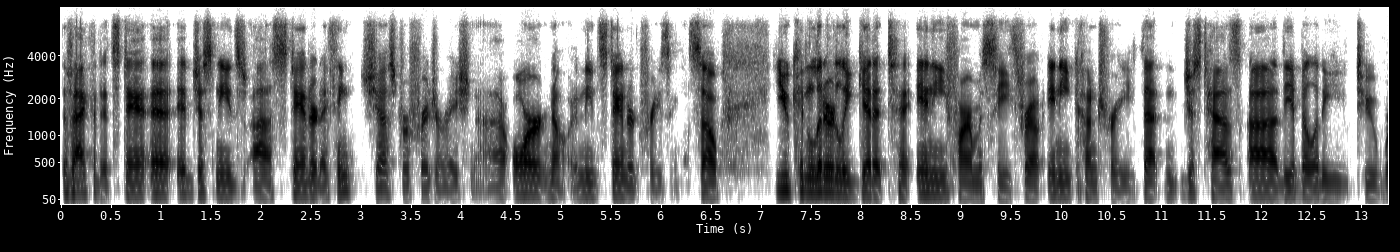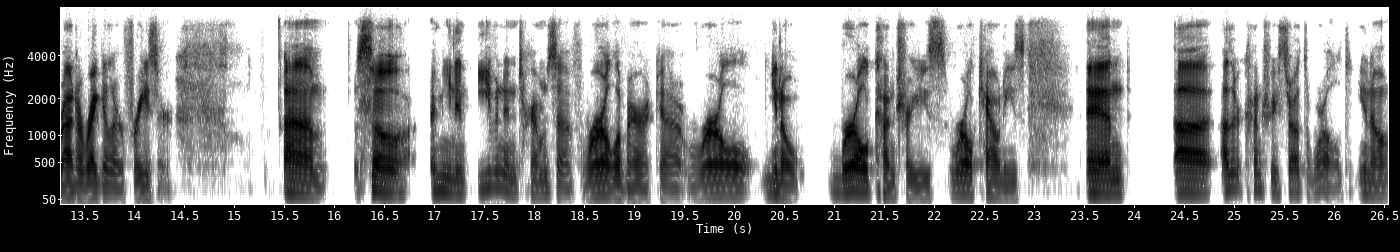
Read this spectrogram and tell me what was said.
the fact that it sta- uh, it just needs uh, standard, I think, just refrigeration, uh, or no, it needs standard freezing. So you can literally get it to any pharmacy throughout any country that just has uh, the ability to run a regular freezer. Um, so I mean, in, even in terms of rural America, rural, you know, rural countries, rural counties, and uh, other countries throughout the world, you know,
